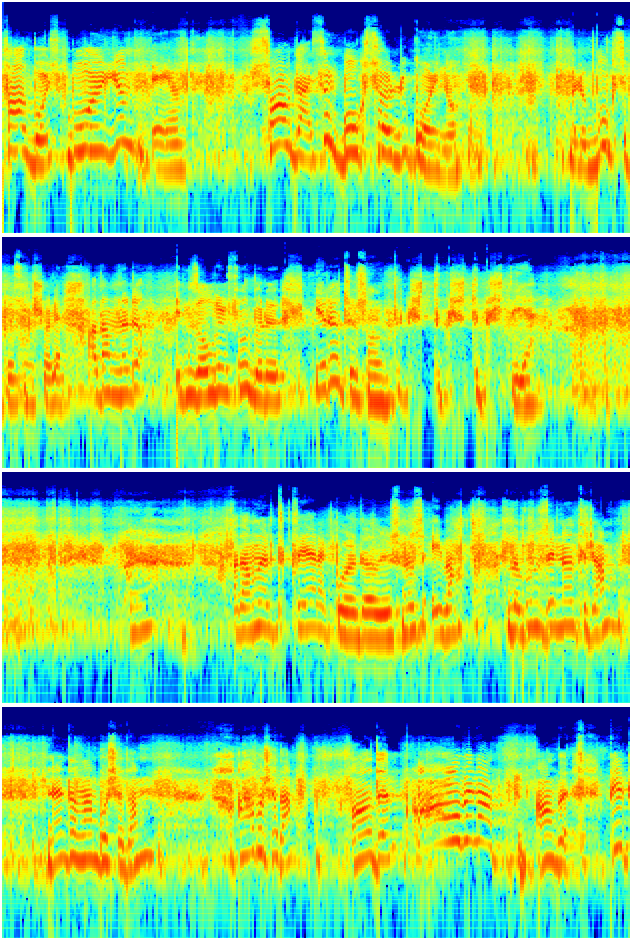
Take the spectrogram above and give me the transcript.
Fall Boys bu oyun e, Fall Guys'ın boksörlük oyunu. Böyle boks yapıyorsunuz şöyle. Adamları elinize alıyorsunuz böyle yere atıyorsunuz tıkış tıkış tıkış diye. Adamları tıklayarak bu arada alıyorsunuz. Eyvah. Lavın üzerine atacağım. Nerede lan boş adam? Aha boş adam. Aldım. Aa o beni attı. Aldı. Bir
